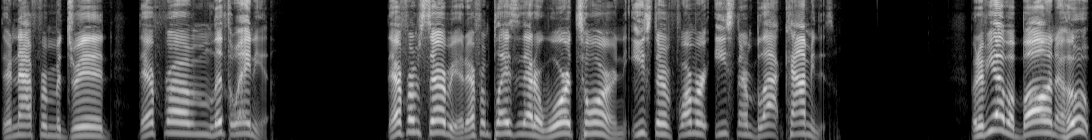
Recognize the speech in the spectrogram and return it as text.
They're not from Madrid. They're from Lithuania. They're from Serbia. They're from places that are war torn, Eastern former Eastern Bloc communism. But if you have a ball and a hoop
